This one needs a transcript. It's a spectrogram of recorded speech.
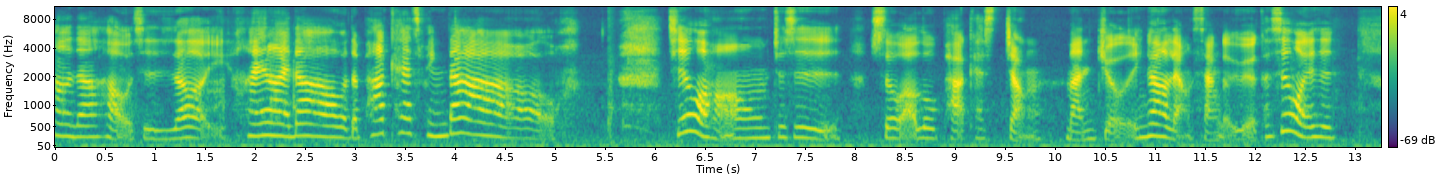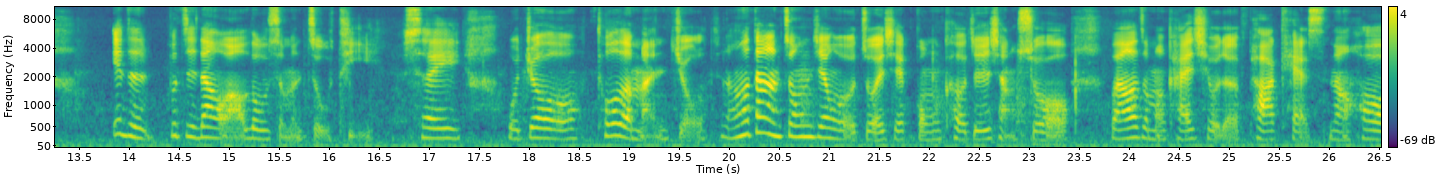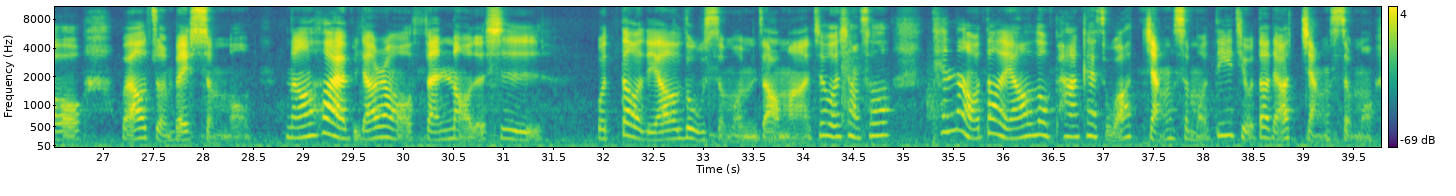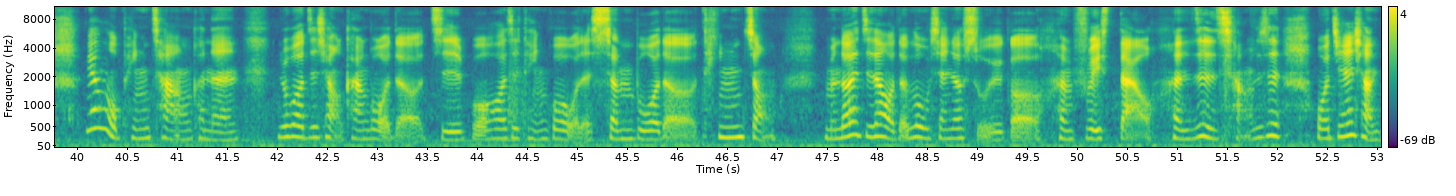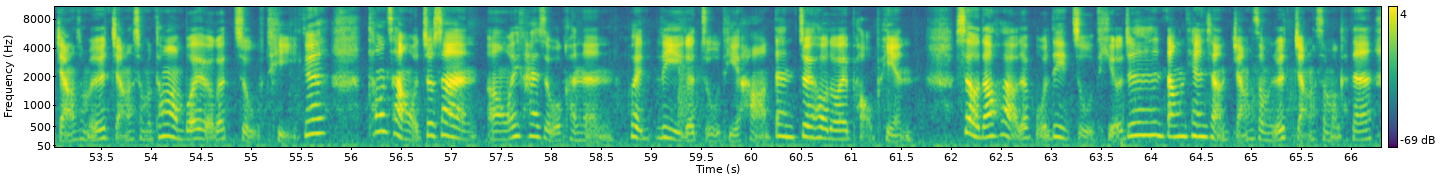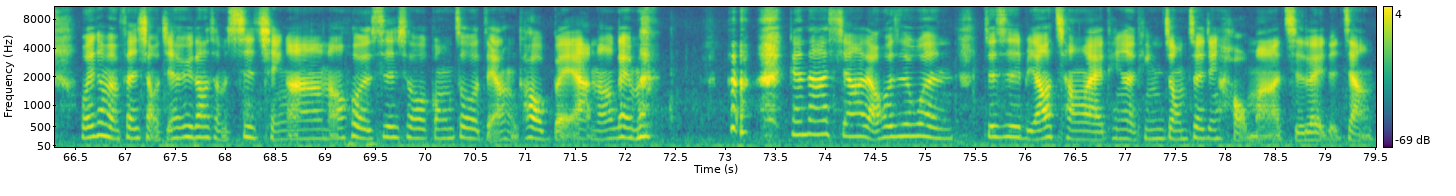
Hello，大家好，我是 Zoe，欢迎来到我的 Podcast 频道。其实我好像就是说我要录 Podcast 讲蛮久的，应该要两三个月，可是我一直一直不知道我要录什么主题，所以我就拖了蛮久。然后当然中间我有做一些功课，就是想说我要怎么开启我的 Podcast，然后我要准备什么。然后后来比较让我烦恼的是，我到底要录什么，你知道吗？就我想说，天哪，我到底要录 podcast，我要讲什么？第一集我到底要讲什么？因为我平常可能，如果之前有看过我的直播，或是听过我的声波的听众。你们都会知道我的路线就属于一个很 freestyle、很日常，就是我今天想讲什么就讲什么，通常不会有个主题。因为通常我就算嗯，我一开始我可能会立一个主题哈，但最后都会跑偏，所以我到后来我就不立主题，我就是当天想讲什么就讲什么。可能我会跟你们分享我今天遇到什么事情啊，然后或者是说工作怎样很靠北啊，然后跟你们。跟大家瞎聊，或是问就是比较常来听的听众最近好吗之类的这样，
